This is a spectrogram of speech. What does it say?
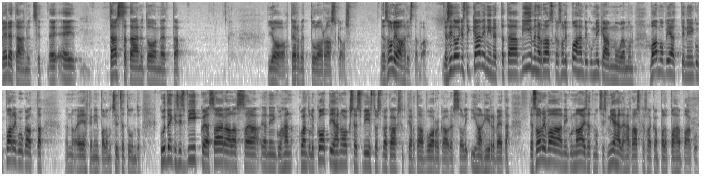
vedetään nyt sitten. Ei, ei, tässä tämä nyt on, että joo, tervetuloa raskaus. Ja se oli ahdistavaa. Ja sitten oikeasti kävi niin, että tämä viimeinen raskaus oli pahempi kuin mikään muu. Ja mun vaimo vietti niin kuin pari kuukautta, no ei ehkä niin paljon, mutta siltä se tuntui. Kuitenkin siis viikkoja sairaalassa ja, ja niin kuin hän, kun hän tuli kotiin, hän oksesi 15-20 kertaa vuorokaudessa. Se oli ihan hirveetä. Ja sori vaan niin kuin naiset, mutta siis miehellehän raskasaika on paljon pahempaa kuin...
